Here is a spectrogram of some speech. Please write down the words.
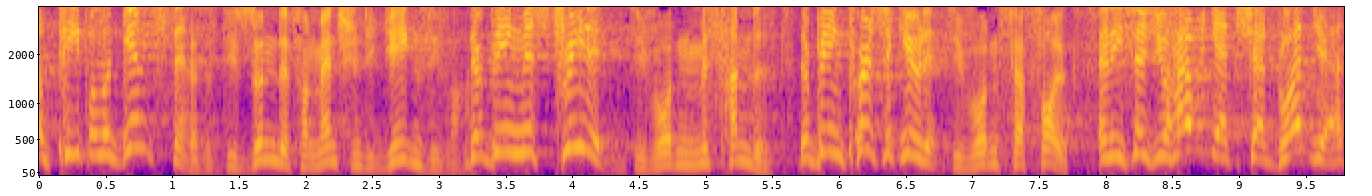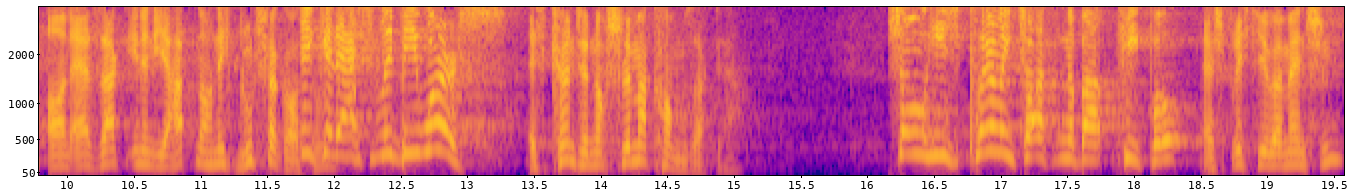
of people against them. Das ist die Sünde von Menschen, die gegen sie waren. They're being mistreated. Sie wurden misshandelt. They're being persecuted. Sie wurden verfolgt. And he says, You haven't yet shed blood yet. Und er sagt ihnen, ihr habt noch nicht Blut It vergossen. could actually be worse. Es könnte noch schlimmer kommen, sagt er. So he's clearly talking about people Er spricht hier über Menschen,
